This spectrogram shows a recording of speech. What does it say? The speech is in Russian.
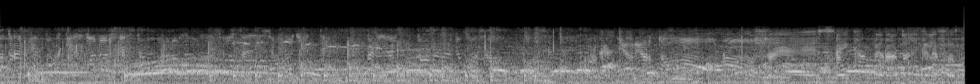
Петра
